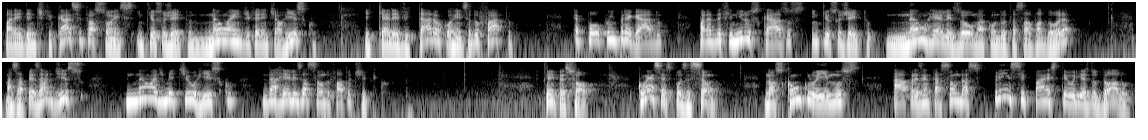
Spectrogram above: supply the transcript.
para identificar situações em que o sujeito não é indiferente ao risco e quer evitar a ocorrência do fato, é pouco empregado para definir os casos em que o sujeito não realizou uma conduta salvadora, mas apesar disso, não admitiu o risco da realização do fato típico. Bem, pessoal, com essa exposição, nós concluímos a apresentação das principais teorias do dolo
